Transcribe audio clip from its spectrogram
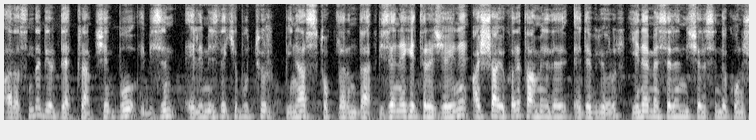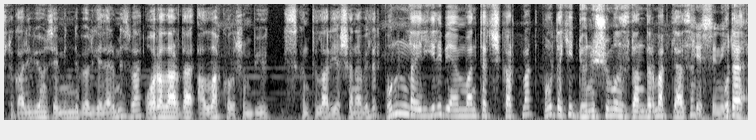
arasında bir deprem. Şimdi bu bizim elimizdeki bu tür bina stoklarında bize ne getireceğini aşağı yukarı tahmin ede- edebiliyoruz. Yine meselenin içerisinde konuştuk. Alüvyon zeminli bölgelerimiz var. Oralarda Allah korusun büyük sıkıntılar yaşanabilir. Bununla ilgili bir envanter çıkartmak, buradaki dönüşümü hızlandırmak lazım. Kesinlikle. Bu da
